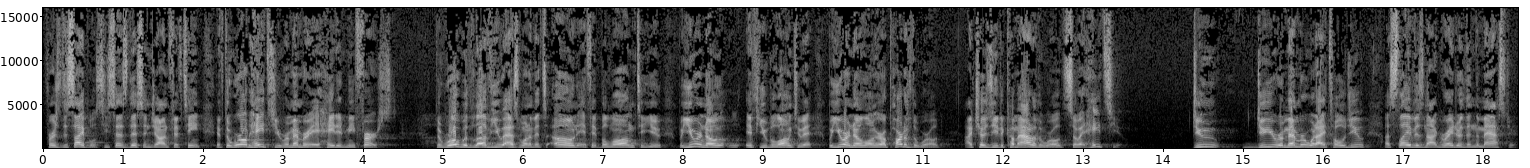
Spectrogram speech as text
For his disciples, he says this in John 15 If the world hates you, remember it hated me first. The world would love you as one of its own if it belonged to you, but you are no, if you belong to it, but you are no longer a part of the world. I chose you to come out of the world, so it hates you. Do, do you remember what I told you? A slave is not greater than the master.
